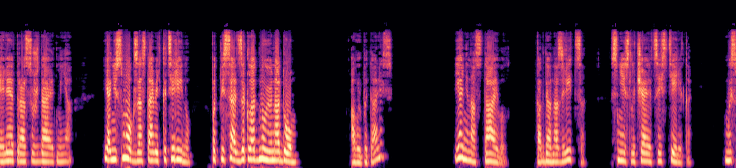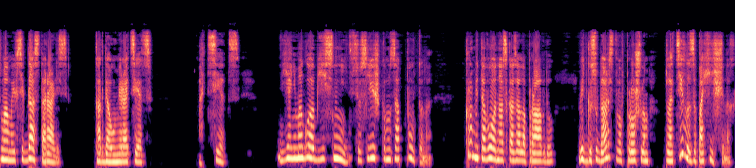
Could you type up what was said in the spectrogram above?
Элетра осуждает меня. Я не смог заставить Катерину подписать закладную на дом. А вы пытались? Я не настаивал. Когда она злится, с ней случается истерика. Мы с мамой всегда старались, когда умер отец. Отец... Я не могу объяснить, все слишком запутано. Кроме того, она сказала правду, ведь государство в прошлом платило за похищенных,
